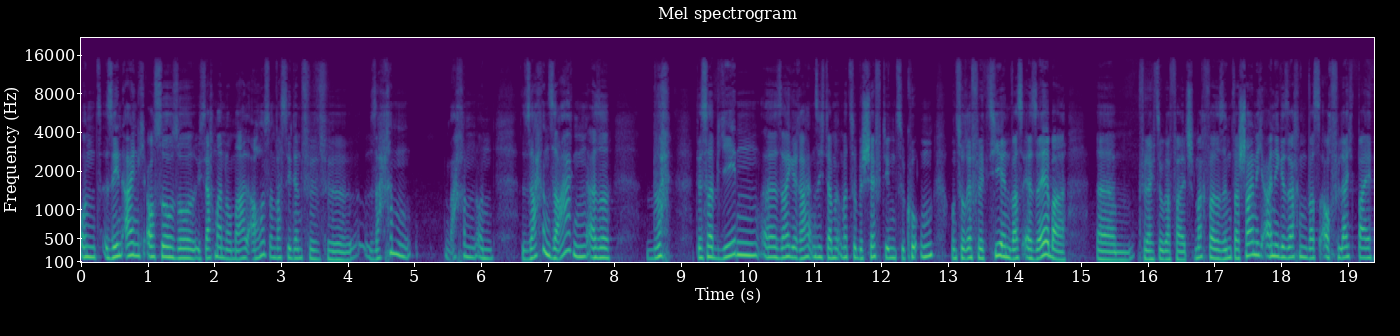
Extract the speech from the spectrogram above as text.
und sehen eigentlich auch so, so, ich sag mal, normal aus und was sie dann für, für Sachen machen und Sachen sagen. Also, bah, deshalb jeden äh, sei geraten, sich damit mal zu beschäftigen, zu gucken und zu reflektieren, was er selber ähm, vielleicht sogar falsch weil da sind wahrscheinlich einige Sachen, was auch vielleicht bei,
